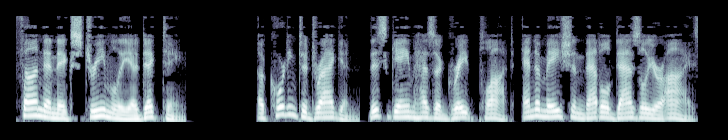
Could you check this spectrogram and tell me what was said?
«fun and extremely addicting». According to Dragon, this game has a great plot, animation that'll dazzle your eyes,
